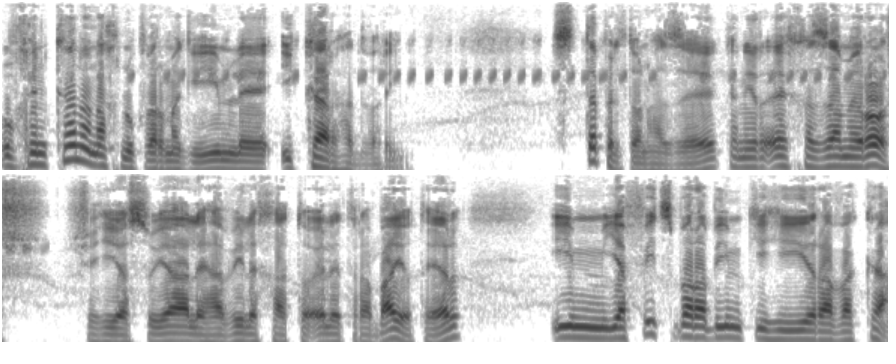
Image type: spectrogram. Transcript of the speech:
ובכן כאן אנחנו כבר מגיעים לעיקר הדברים. סטפלטון הזה כנראה חזה מראש שהיא עשויה להביא לך תועלת רבה יותר אם יפיץ ברבים כי היא רווקה.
